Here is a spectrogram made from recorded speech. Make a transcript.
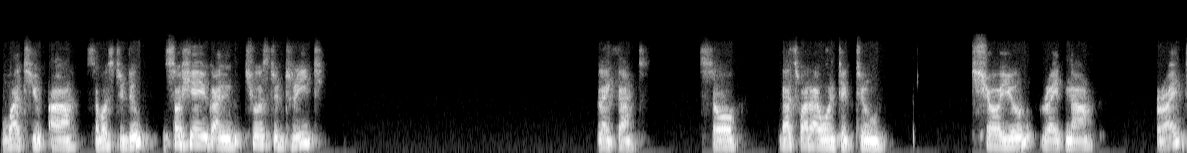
what you are supposed to do. So here you can choose to treat like that. So that's what I wanted to show you right now, right?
